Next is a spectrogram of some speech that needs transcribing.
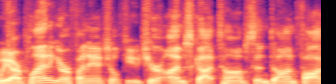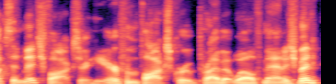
We are planning your financial future. I'm Scott Thompson. Don Fox and Mitch Fox are here from Fox Group Private Wealth Management.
